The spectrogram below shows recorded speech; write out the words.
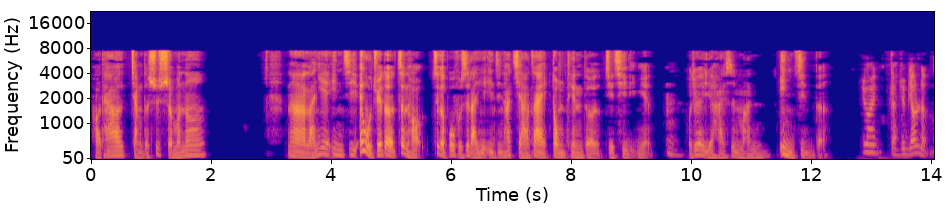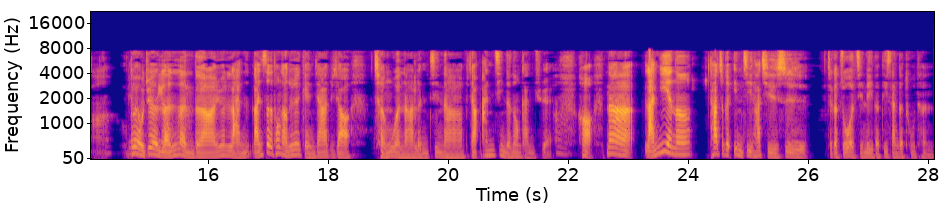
好，它要讲的是什么呢？那蓝夜印记，哎，我觉得正好这个波幅是蓝夜印记，它夹在冬天的节气里面。嗯，我觉得也还是蛮应景的。因为感觉比较冷嘛。对，我觉得冷冷的。的啊，因为蓝蓝色通常就是给人家比较沉稳啊、冷静啊、比较安静的那种感觉。嗯好，那蓝叶呢？它这个印记，它其实是这个左耳经历的第三个图腾。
